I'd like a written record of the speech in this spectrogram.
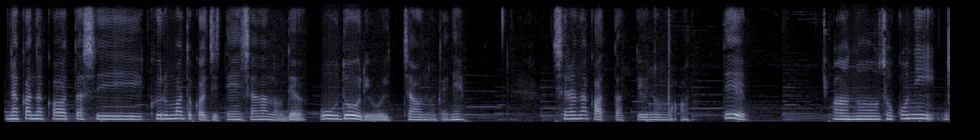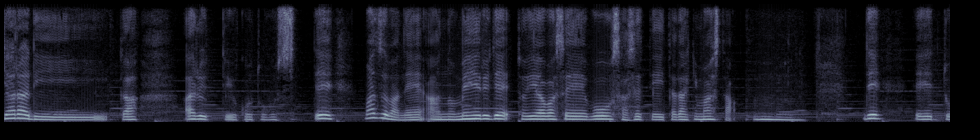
なかなか私車とか自転車なので大通りを行っちゃうのでね知らなかったっていうのもあってあのそこにギャラリーがあるっていうことを知ってまずはねあのメールで問い合わせをさせていただきました。うん、でえーと、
